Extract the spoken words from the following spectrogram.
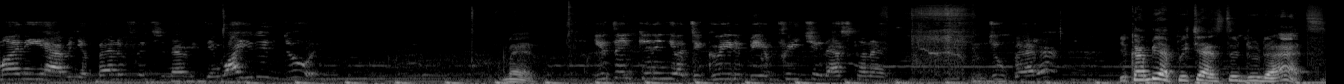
money, having your benefits and everything. Why you didn't do it? man, You think getting your degree to be a preacher that's gonna do better? You can be a preacher and still do the arts.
